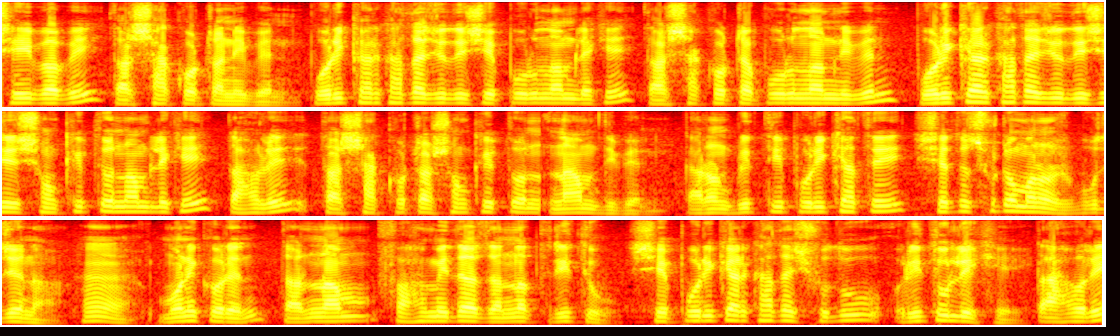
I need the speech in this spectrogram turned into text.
সেইভাবে তার স্বাক্ষরটা নেবেন পরীক্ষার খাতায় যদি সে পুরো নাম লেখে তার স্বাক্ষরটা পুরো নাম নেবেন পরীক্ষার খাতায় যদি সে সংক্ষিপ্ত নাম লেখে তাহলে তার স্বাক্ষরটা সংক্ষিপ্ত নাম দিবেন কারণ বৃত্তি পরীক্ষাতে সে তো ছোট মানুষ, বুঝে না। হ্যাঁ মনে করেন তার নাম ফাহমিদা জান্নাত ঋতু। সে পরীক্ষার খাতায় শুধু ঋতু লেখে। তাহলে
